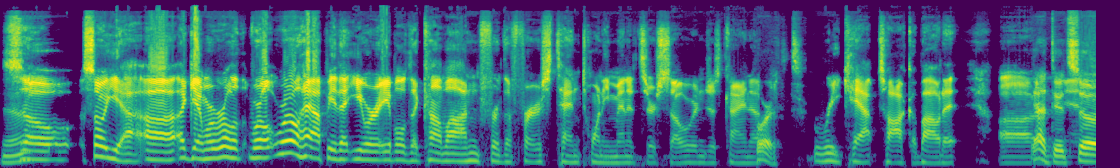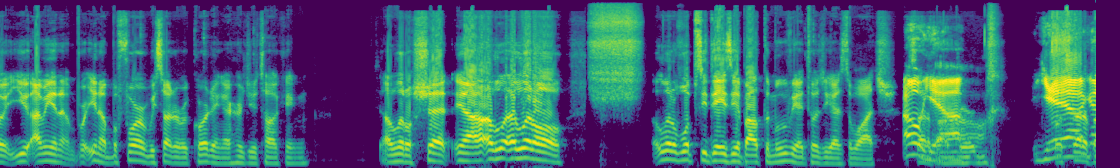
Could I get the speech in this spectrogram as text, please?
Yeah. So so yeah, uh, again, we're real, we're real happy that you were able to come on for the first 10, 20 minutes or so and just kind Of of course. recap, talk about it. Uh, Yeah, dude. and- So you, I mean, uh, you know, before we started recording, I heard you talking a little shit. Yeah, a, a little, a little whoopsie daisy about the movie I told you guys to watch. Oh, What's yeah. about, dude? Oh, What's yeah, that I guess,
